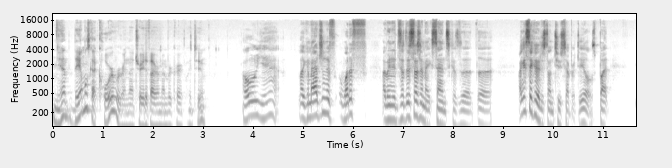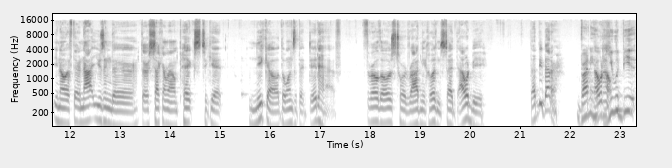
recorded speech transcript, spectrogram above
Yeah, they almost got Korver in that trade if I remember correctly too. Oh yeah. Like imagine if what if I mean it's, this doesn't make sense because the the I guess they could have just done two separate deals, but you know if they're not using their their second round picks to get Nico, the ones that they did have, throw those toward Rodney Hood instead. That would be that'd be better. Rodney, That would help. he would be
